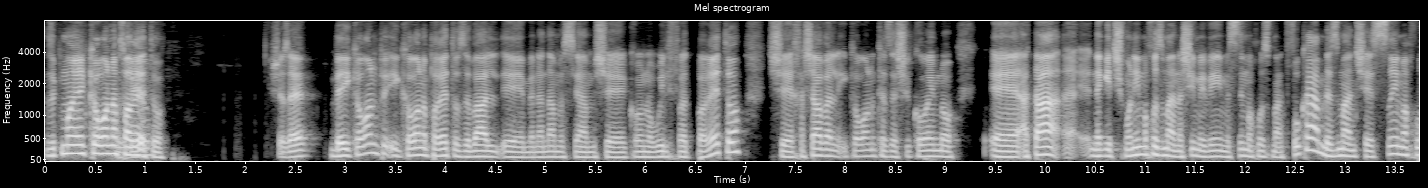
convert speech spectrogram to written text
זה כמו עקרון. הפרטו. שזה? בעיקרון עקרון הפרטו זה בא על אה, בן אדם מסוים שקוראים לו ווילפרד פרטו, שחשב על עיקרון כזה שקוראים לו, אה, אתה, אה, נגיד 80% מהאנשים מביאים 20% מהתפוקה, בזמן ש-20%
